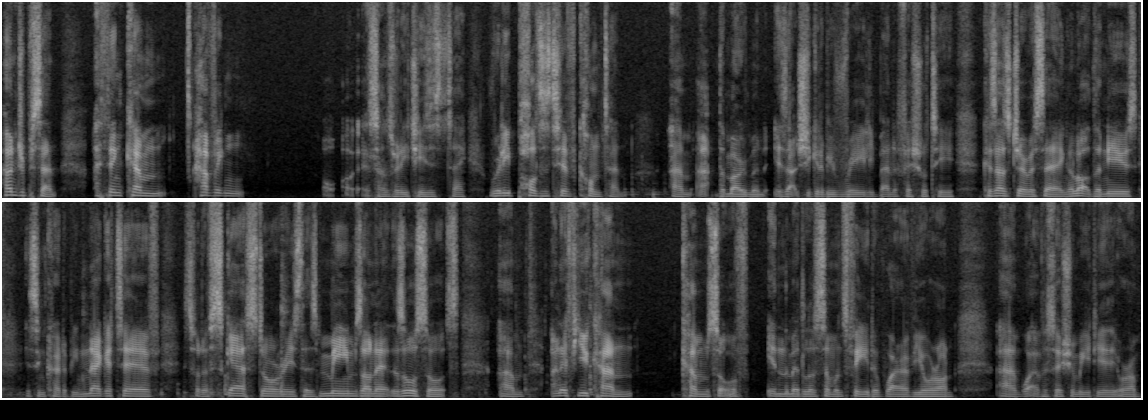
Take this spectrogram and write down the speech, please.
Hundred percent. I think um, having oh, it sounds really cheesy to say really positive content um, at the moment is actually going to be really beneficial to you because as Joe was saying, a lot of the news is incredibly negative. It's sort of scare stories. There's memes on it. There's all sorts. Um, and if you can come sort of in the middle of someone's feed of wherever you're on, um, whatever social media you're on,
